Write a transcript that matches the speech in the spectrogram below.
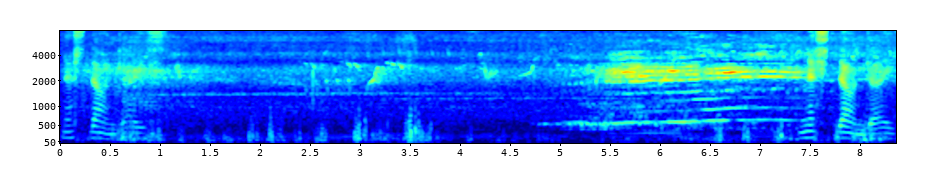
Nest down, guys. Nest down, guys.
